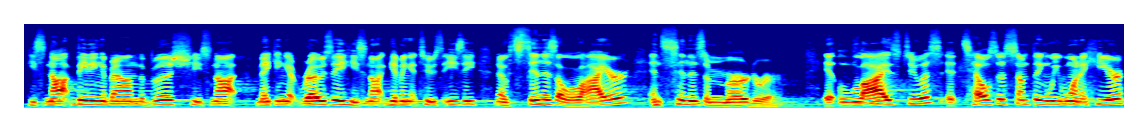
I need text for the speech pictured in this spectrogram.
He's not beating around the bush. He's not making it rosy. He's not giving it to us easy. No, sin is a liar and sin is a murderer. It lies to us, it tells us something we want to hear,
